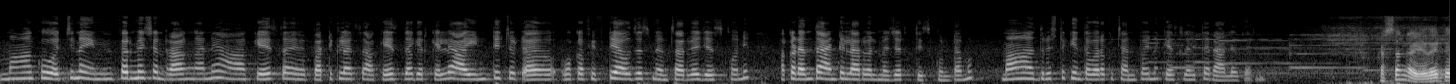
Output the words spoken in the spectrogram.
మాకు వచ్చిన ఇన్ఫర్మేషన్ రాగానే ఆ కేసు పర్టికులర్స్ ఆ కేసు దగ్గరికి వెళ్ళి ఆ ఇంటి చుట్టూ ఒక ఫిఫ్టీ హౌజెస్ మేము సర్వే చేసుకొని అక్కడంతా యాంటీ లార్వల్ మెజర్స్ తీసుకుంటాము. మా దృష్టికి ఇంతవరకు చనిపోయిన కేసులు అయితే రాలేదండి. ఖచ్చితంగా ఏదైతే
